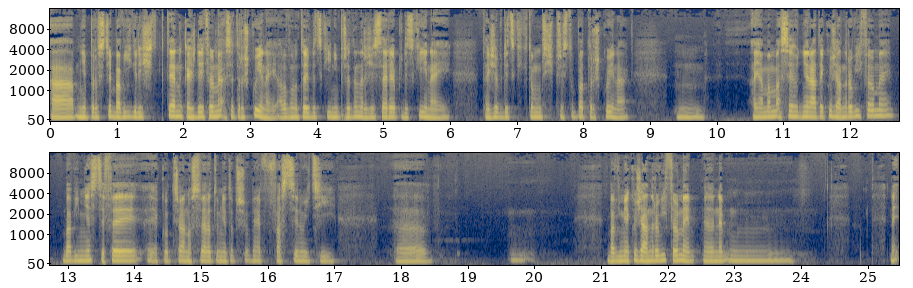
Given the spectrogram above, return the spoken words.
a mě prostě baví, když ten každý film je asi trošku jiný, ale ono to je vždycky jiný, protože ten režisér je vždycky jiný, takže vždycky k tomu musíš přistupovat trošku jinak. Um, a já mám asi hodně rád jako žánrový filmy, baví mě sci-fi, jako třeba Nosferatu, mě to mě fascinující. Eh, baví mě jako žánrový filmy. Eh, ne, ne,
